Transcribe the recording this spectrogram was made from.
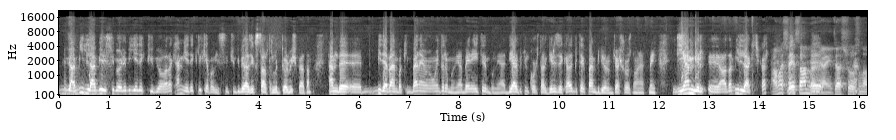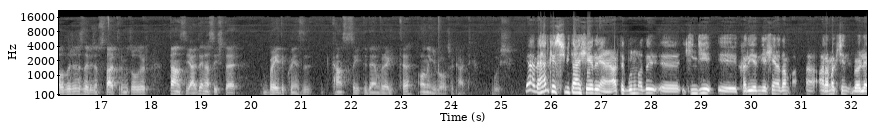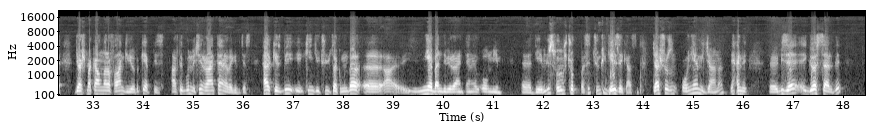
yani illa birisi böyle bir yedek QB olarak hem yedeklik yapabilsin çünkü birazcık starterlık görmüş bir adam. Hem de e, bir de ben bakayım ben oynatırım bunu ya ben eğitirim bunu ya. Diğer bütün koçlar geri zekalı bir tek ben biliyorum Josh Rosen'ı oynatmayı diyen bir e, adam illaki çıkar. Ama şey Ve, sanmıyorum e, yani Josh Rosen'ı alırız da bizim starterımız olur. Dan ziyade nasıl işte Brady Quincy Kansas'a gitti, Denver'a gitti. Onun gibi olacak artık bu iş. Ya ve herkes bir tane şey arıyor yani. Artık bunun adı e, ikinci e, kariyerini yaşayan adam a, aramak için böyle Josh McCown'lara falan gidiyorduk hep biz. Artık bunun için Ryan Tannehill'a gideceğiz. Herkes bir ikinci, üçüncü takımında e, niye ben de bir Ryan Tannehill olmayayım e, diyebilir. Sonuç çok basit. Çünkü geri zekasın. Josh Rosen oynayamayacağını yani e, bize gösterdi.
